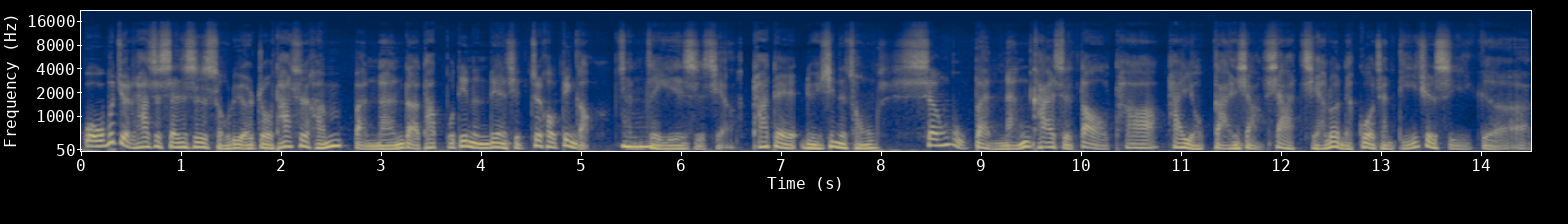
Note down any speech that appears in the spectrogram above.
我我不觉得他是深思熟虑而做，他是很本能的，他不定的练习，最后定稿成这一件事情。他对女性的从生物本能开始到他他有感想下结论的过程，的确是一个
